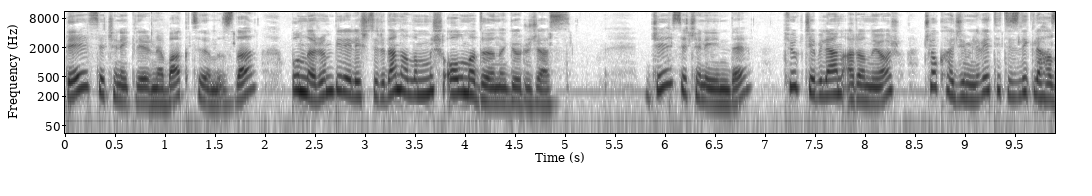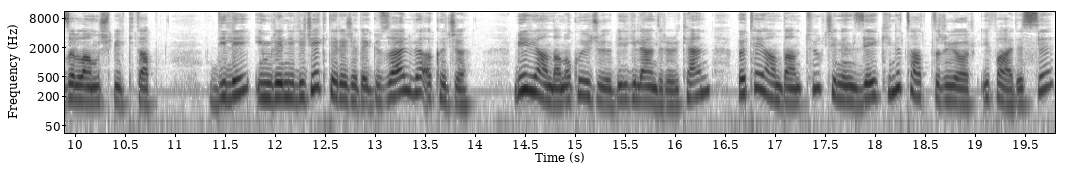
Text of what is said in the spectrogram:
D seçeneklerine baktığımızda bunların bir eleştiriden alınmış olmadığını göreceğiz. C seçeneğinde Türkçe bilen aranıyor, çok hacimli ve titizlikle hazırlanmış bir kitap. Dili imrenilecek derecede güzel ve akıcı. Bir yandan okuyucuyu bilgilendirirken öte yandan Türkçenin zevkini tattırıyor ifadesi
